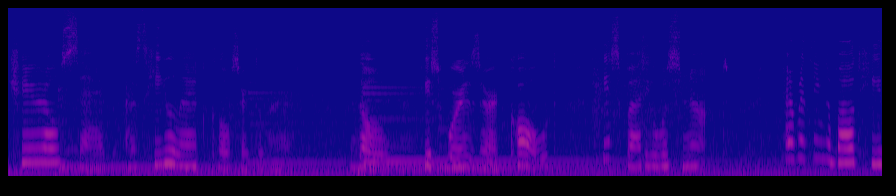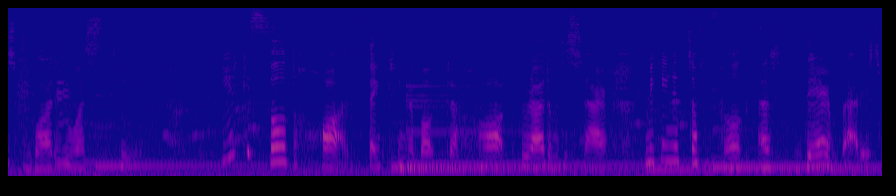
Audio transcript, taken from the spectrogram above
Jiro said as he leaned closer to her. Though his words are cold, his body was not. Everything about his body was stiff. Yuki felt hot thinking about the hot rod of desire making itself felt as their bodies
